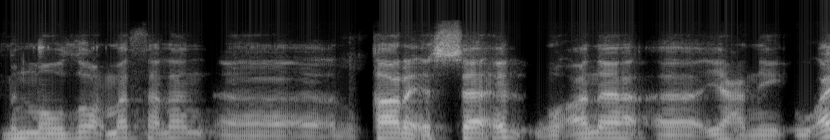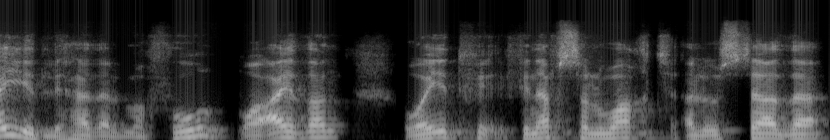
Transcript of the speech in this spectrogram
من موضوع مثلا آه، القارئ السائل وأنا آه، يعني أؤيد لهذا المفهوم وأيضا أؤيد في نفس الوقت الأستاذة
